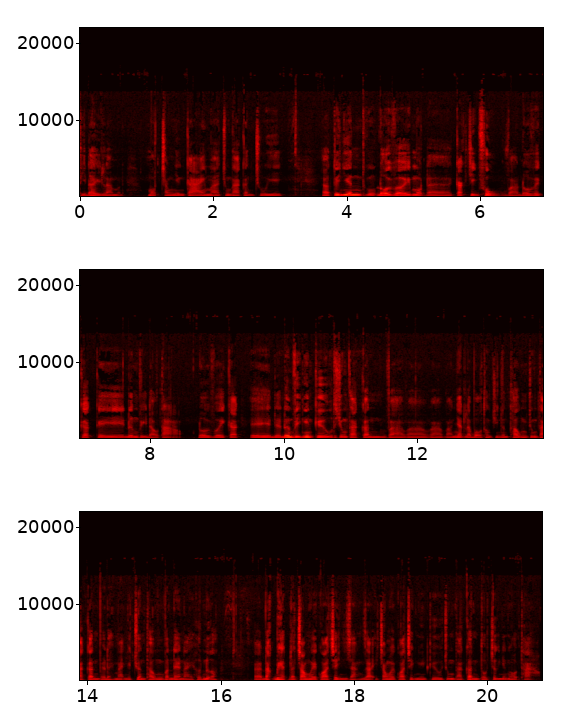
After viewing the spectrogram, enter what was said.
Thì đây là một, một trong những cái mà chúng ta cần chú ý. À, tuy nhiên cũng đối với một à, các chính phủ và đối với các cái đơn vị đào tạo đối với các đơn vị nghiên cứu thì chúng ta cần và và và và nhất là bộ thông tin truyền thông chúng ta cần phải đẩy mạnh cái truyền thông vấn đề này hơn nữa. Ờ, đặc biệt là trong cái quá trình giảng dạy trong cái quá trình nghiên cứu chúng ta cần tổ chức những hội thảo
